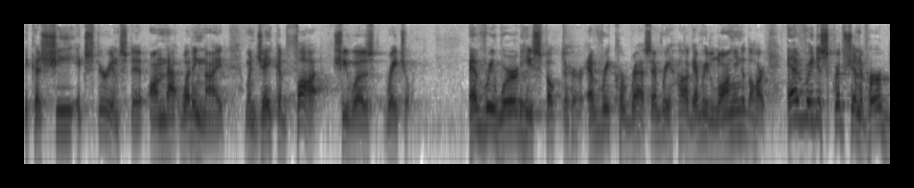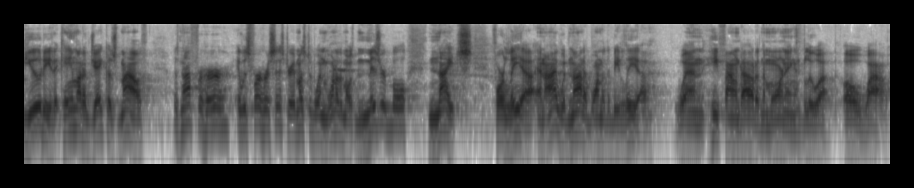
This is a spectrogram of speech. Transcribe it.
because she experienced it on that wedding night when Jacob thought she was Rachel. Every word he spoke to her, every caress, every hug, every longing of the heart, every description of her beauty that came out of Jacob's mouth was not for her, it was for her sister. It must have been one of the most miserable nights for Leah, and I would not have wanted to be Leah when he found out in the morning and blew up. Oh, wow.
